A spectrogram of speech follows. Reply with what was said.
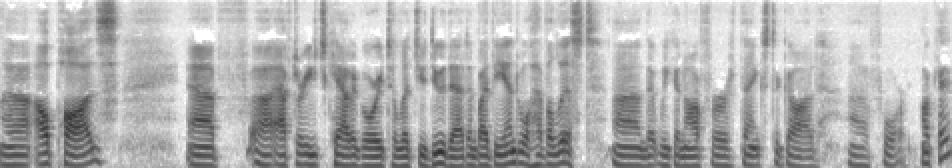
Uh, I'll pause uh, f- uh, after each category to let you do that. And by the end, we'll have a list uh, that we can offer thanks to God uh, for. Okay?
